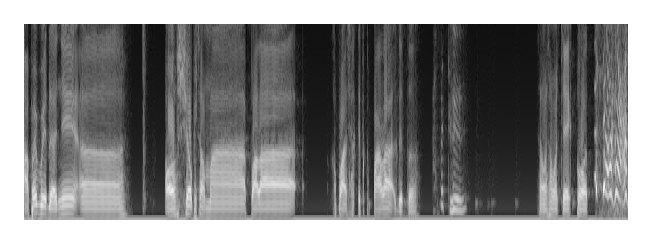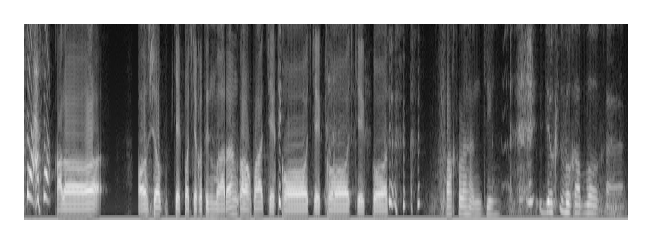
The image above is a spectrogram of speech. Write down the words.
Apa bedanya eh all shop sama kepala kepala sakit kepala gitu. Apa tuh? Sama-sama cekot. kalau all shop cekot cekotin barang, kalau kepala cekot, cekot, cekot. Fuck lah anjing. Jokes bokap-bokap.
